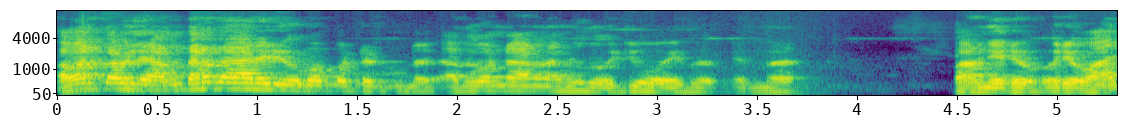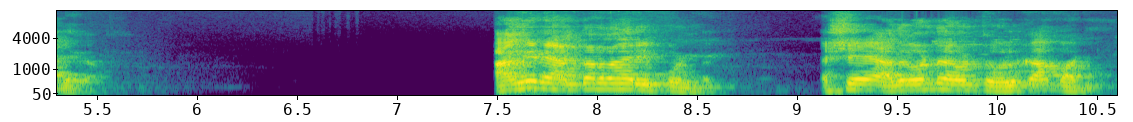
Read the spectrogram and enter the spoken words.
അവർ തമ്മിൽ അന്തർധാര രൂപപ്പെട്ടിട്ടുണ്ട്. അതുകൊണ്ടാണ് നമ്മൾ തോറ്റുപോയത് എന്ന് പറഞ്ഞൊരു ഒരു വാചകം. അങ്ങനെ അന്തർധാര ഇപ്പൊ ഉണ്ട് പക്ഷെ അതുകൊണ്ട് നമ്മൾ തോൽക്കാൻ പാടില്ല.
